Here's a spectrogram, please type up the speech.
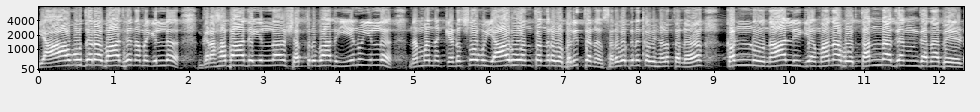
ಯಾವುದರ ಬಾಧೆ ನಮಗಿಲ್ಲ. ಗ್ರಹ ಬಾಧೆ ಇಲ್ಲ, ಶತ್ರು ಬಾಧೆ ಏನೂ ಇಲ್ಲ. ನಮ್ಮನ್ನ ಕೆಡಸೋವು ಯಾರು ಅಂತಂದ್ರೆ ಅವ ಬರಿತಾನ, ಸರ್ವಜ್ಞ ಕವಿ ಹೇಳ್ತಾನ, ಕಣ್ಣು, ನಾಲಿಗೆ, ಮನವು ತನ್ನದೆಂದನ ಬೇಡ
